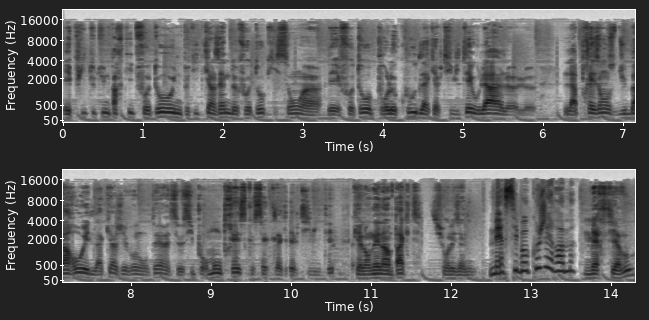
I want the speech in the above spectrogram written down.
Et puis toute une partie de photos, une petite quinzaine de photos qui sont euh, des photos pour le coup de la captivité où là, la présence du barreau et de la cage est volontaire et c'est aussi pour montrer ce que c'est que la captivité, quel en est l'impact sur les animaux. Merci beaucoup Jérôme. Merci à vous.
